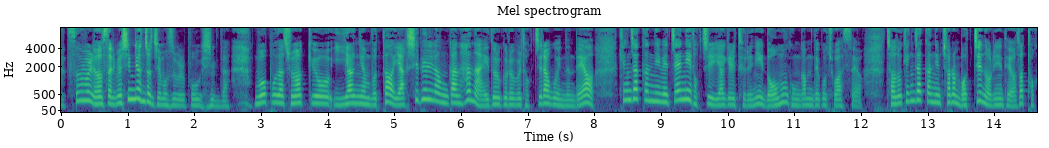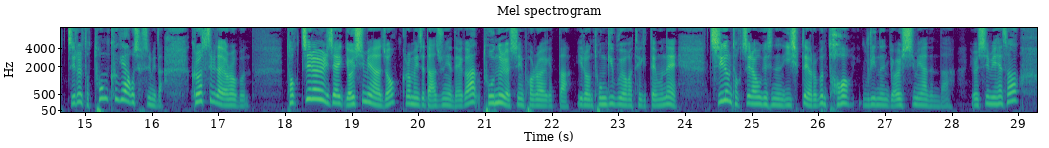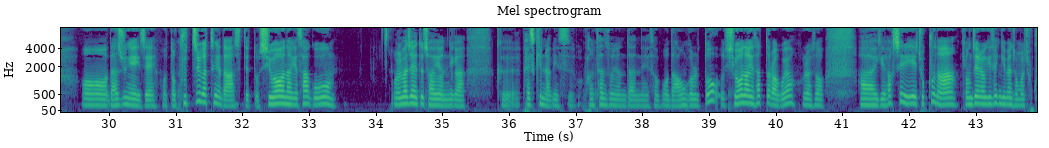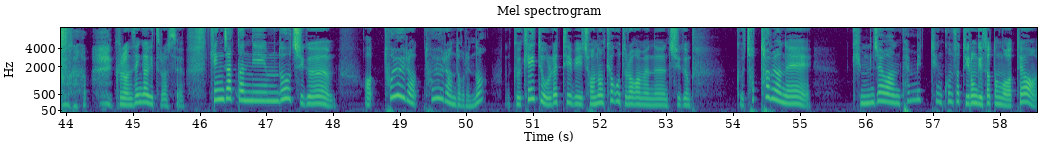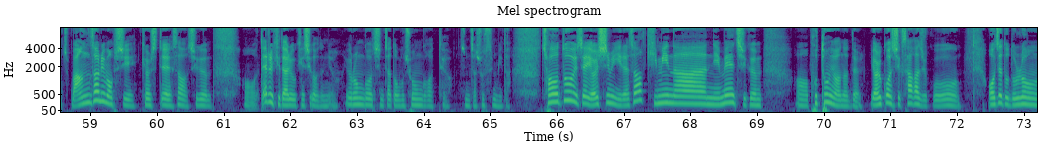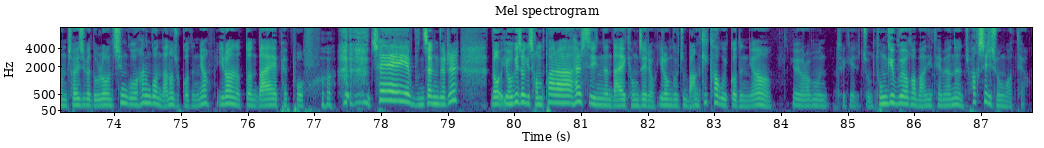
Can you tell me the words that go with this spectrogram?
26살이면 10년 전 제 모습을 보고 계십니다. 무엇보다 중학교 2학년부터 약 11년간 한 아이돌 그룹을 덕질하고 있는데요. 캥 작가님의 jenny 덕질 이야기를 들으니 너무 공감되고 좋았어요. 저도 캥 작가님처럼 멋진 어린이 되어서 덕질을 더 통 크게 하고 싶습니다. 그렇습니다, 여러분. 덕질을 이제 열심히 해야죠. 그러면 이제 나중에 내가 돈을 열심히 벌어야겠다. 이런 동기부여가 되기 때문에 지금 덕질하고 계시는 20대 여러분 더 우리는 열심히 해야 된다. 열심히 해서 어 나중에 이제 어떤 굿즈 같은 게 나왔을 때 또 시원하게 사고 얼마 전에도 저희 언니가 그 베스킨 라빈스 뭐 방탄소년단에서 뭐 나온 거를 또 시원하게 샀더라고요. 그래서 아 이게 확실히 좋구나 경제력이 생기면 정말 좋구나 그런 생각이 들었어요. 캥 작가님도 지금 아 토요일에 토요일에 한다 그랬나? 그 KT 올레 TV 전원 켜고 들어가면은 지금 그 첫 화면에 김재환 팬미팅 콘서트 이런 게 있었던 것 같아요. 망설임 없이 결제해서 지금 어, 때를 기다리고 계시거든요. 이런 거 진짜 너무 좋은 것 같아요. 진짜 좋습니다. 저도 이제 열심히 일해서 김이나님의 지금 어, 보통의 언어들 10권씩 사가지고 어제도 놀러온 저희 집에 놀러온 친구 한 권 나눠줬거든요. 이런 어떤 나의 배포 최애의 문장들을 너, 여기저기 전파할 수 있는 나의 경제력 이런 걸 좀 만끽하고 있거든요. 여러분 되게 좀 동기부여가 많이 되면은 확실히 좋은 것 같아요.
